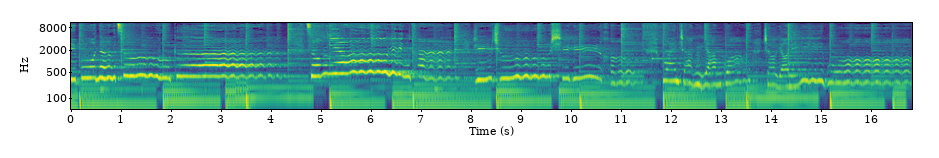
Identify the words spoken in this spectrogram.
雨不能阻隔。总有云开日出时候，万丈阳光照耀你我，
